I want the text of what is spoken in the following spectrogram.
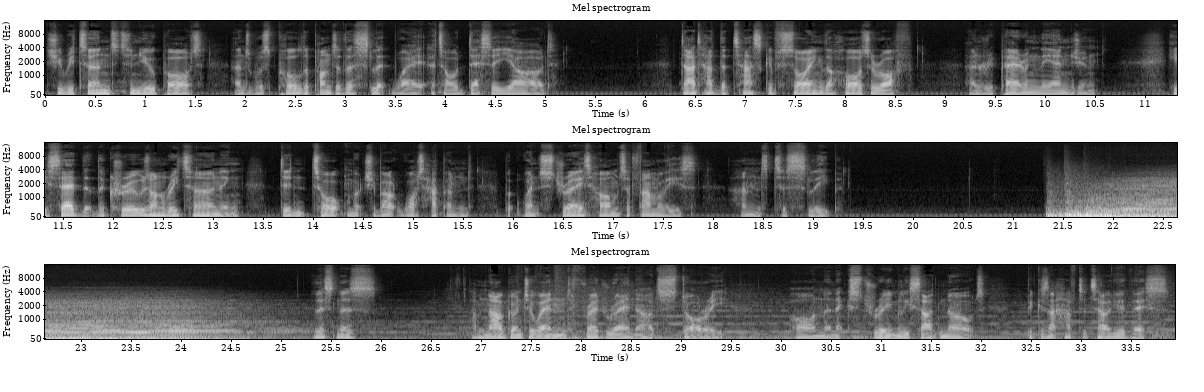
She returned to Newport and was pulled up onto the slipway at Odessa Yard. Dad had the task of sawing the hawser off and repairing the engine. He said that the crews on returning didn't talk much about what happened, but went straight home to families and to sleep. Listeners, I'm now going to end Fred Reynard's story on an extremely sad note because I have to tell you this.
